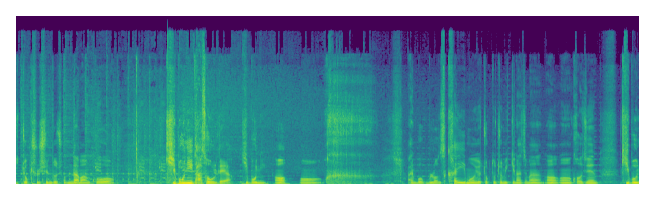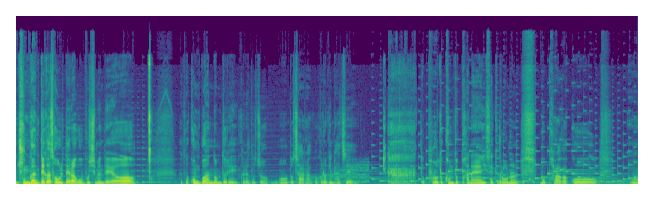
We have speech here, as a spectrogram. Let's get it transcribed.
이쪽 출신도 존나 많고 기본이 다 서울대야. 기본이. 어? 어. 아니 뭐 물론 스카이 뭐 이쪽도 좀 있긴 하지만 어 어 거진 기본 중간대가 서울대라고 보시면 돼요. 그래서 공부한 놈들이 그래도 좀 어, 또 잘하고 그러긴 하지. 크, 또 브로드컴도 파네. 이 새끼들 오늘 뭐 팔아갖고 어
